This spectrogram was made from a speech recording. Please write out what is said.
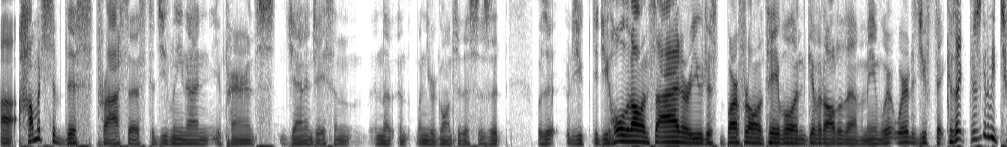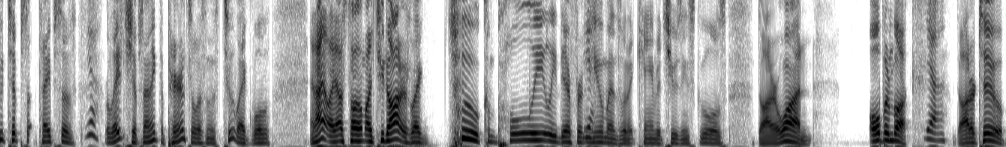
uh, how much of this process did you lean on your parents, Jen and Jason, in the in, when you were going through this? Was it was it did you did you hold it all inside, or you just barf it all on the table and give it all to them? I mean, where where did you fit? Because there's going to be two tips types of Yeah. relationships. I think the parents are listening to this too. Like, well, and I like I was telling my two daughters like two completely different Yeah. humans when it came to choosing schools. Daughter one, open book. yeah Daughter two,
